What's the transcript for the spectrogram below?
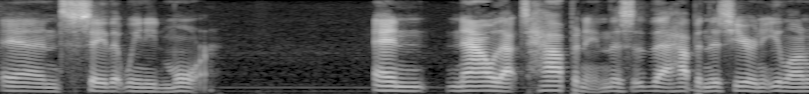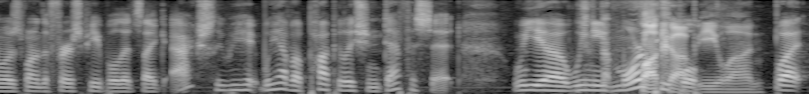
and say that we need more and now that's happening this that happened this year and Elon was one of the first people that's like actually we we have a population deficit we uh we need more Fuck people up, Elon. but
